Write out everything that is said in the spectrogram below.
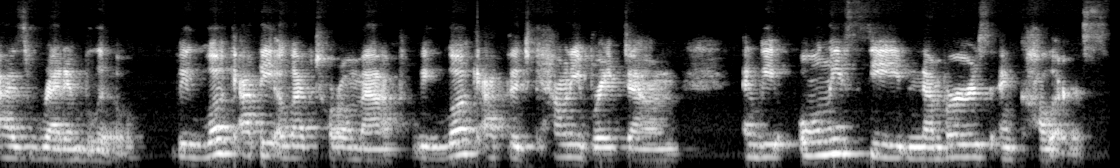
as red and blue, we look at the electoral map, we look at the county breakdown, and we only see numbers and colors.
